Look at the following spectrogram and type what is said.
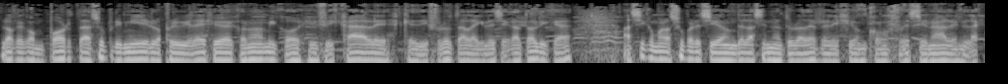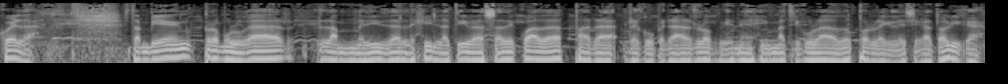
lo que comporta suprimir los privilegios económicos y fiscales que disfruta la Iglesia Católica, así como la supresión de la asignatura de religión confesional en la escuela. También promulgar las medidas legislativas adecuadas para recuperar los bienes inmatriculados por la Iglesia Católica.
